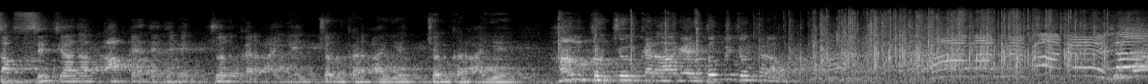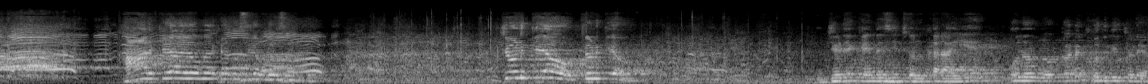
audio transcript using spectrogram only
सबसे ज्यादा आप कहते थे कि चुन कर आइए चुन कर आइए चुन कर आइए हम तो चुन कर आ गए तुम भी चुन कर आओ ਆਮ ਆਦਮੀ ਪਾਰਟੀ हार के आए हो मैं क्या तुसी अंदर से चुन के आओ चुन के आओ ਜਿਹੜੇ ਕਹਿੰਦੇ ਸੀ ਚੁਣ ਕਰ ਆਈਏ ਉਹਨਾਂ ਲੋਕਾਂ ਨੇ ਖੁਦ ਨਹੀਂ ਚੁਣਿਆ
